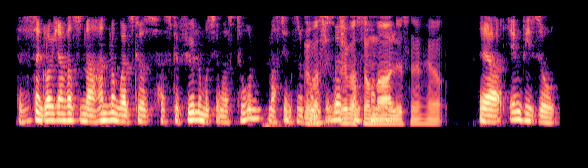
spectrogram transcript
Das ist dann, glaube ich, einfach so eine Handlung, weil du hast das Gefühl, du musst irgendwas tun, machst irgendeine komische Irgendwas Normales, ne? Ja. Ja, irgendwie so.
